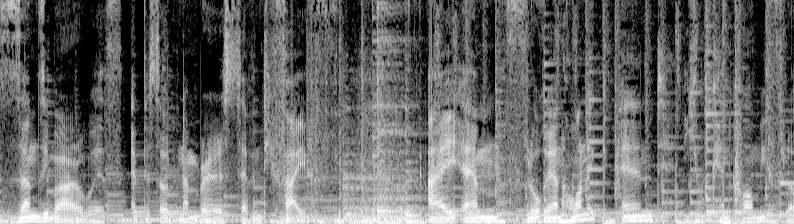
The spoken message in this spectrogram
Zanzibar with episode number 75. I am Florian Hornig and you can call me Flo.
